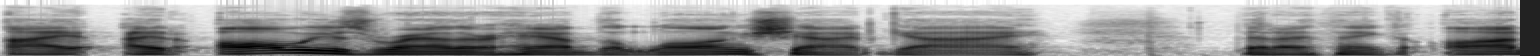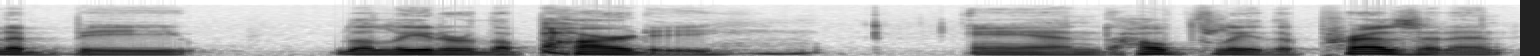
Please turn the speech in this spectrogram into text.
I, I'd always rather have the long shot guy that I think ought to be the leader of the party and hopefully the president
